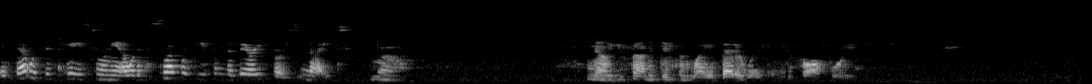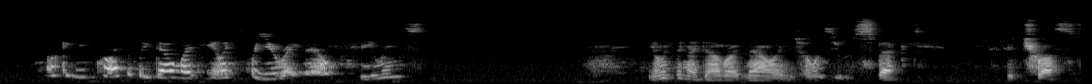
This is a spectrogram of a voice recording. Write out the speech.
If that was the case, Tony, I would have slept with you from the very first night. No. No, you found a different way, a better way for me to fall for you. How can you possibly doubt my feelings for you right now? Feelings? The only thing I doubt right now, Angel, is your respect, your trust,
